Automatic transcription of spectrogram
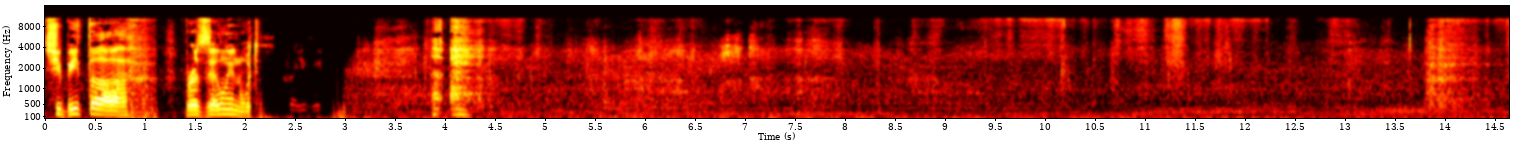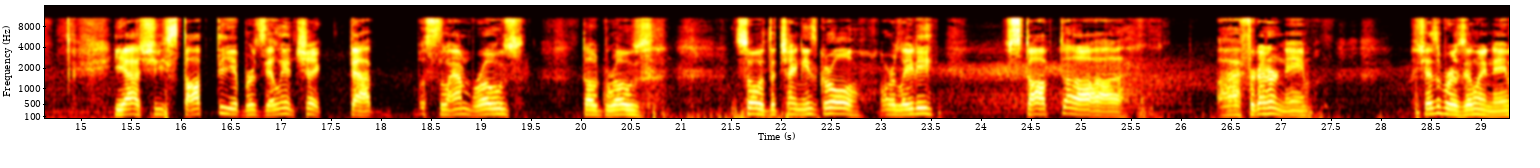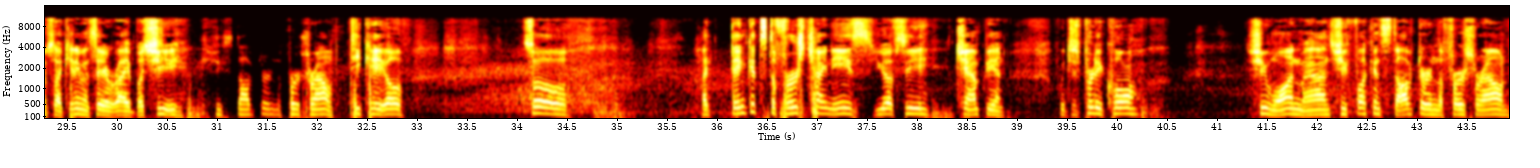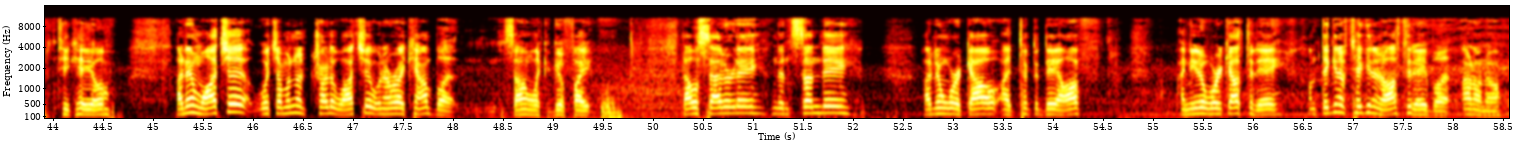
She beat the Brazilian, which is crazy. Yeah, she stopped the Brazilian chick that slam Rose, Thug Rose. So the Chinese girl or lady stopped. Uh, I forgot her name. She has a Brazilian name, so I can't even say it right. But she she stopped her in the first round, TKO. So I think it's the first Chinese UFC champion, which is pretty cool. She won, man. She fucking stopped her in the first round, TKO. I didn't watch it, which I'm gonna try to watch it whenever I can, but sounded like a good fight. That was Saturday. Then Sunday, I didn't work out. I took the day off. I need to work out today. I'm thinking of taking it off today, but I don't know.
